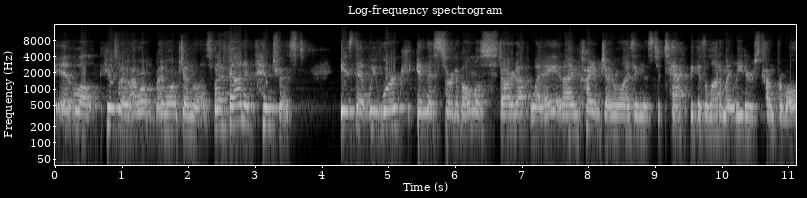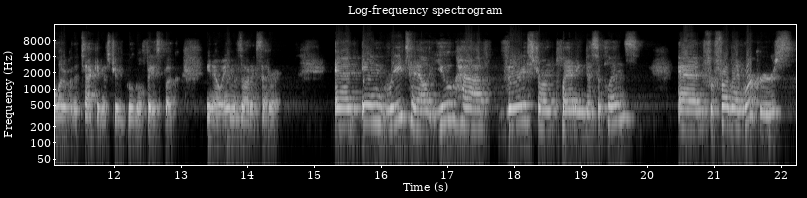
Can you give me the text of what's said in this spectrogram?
it, well, here's what I, won't I won't generalize. What I found in Pinterest is that we work in this sort of almost startup way. And I'm kind of generalizing this to tech because a lot of my leaders come from all over the tech industry, Google, Facebook, you know, Amazon, et cetera. And in retail, you have very strong planning disciplines. And for frontline workers,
